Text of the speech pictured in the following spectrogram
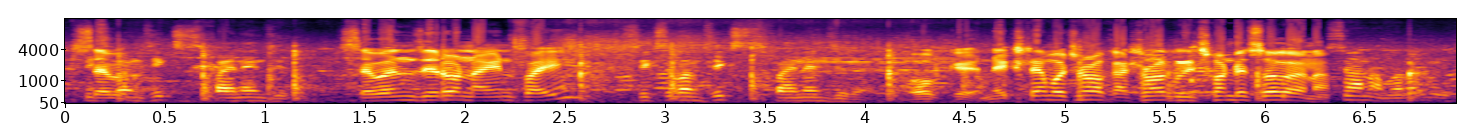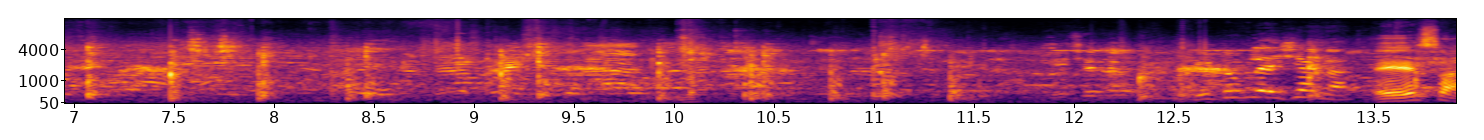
six Seven. One six five nine zero seven zero nine five six one six five nine zero okay next time వచ్చిన కస్టమర్కి డిస్కౌంట్ ఇస్తావు కదా ऐसा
